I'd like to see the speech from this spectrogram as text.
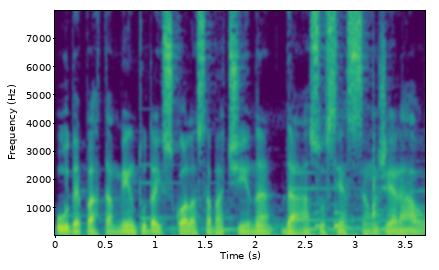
O Departamento da Escola Sabatina da Associação Geral.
